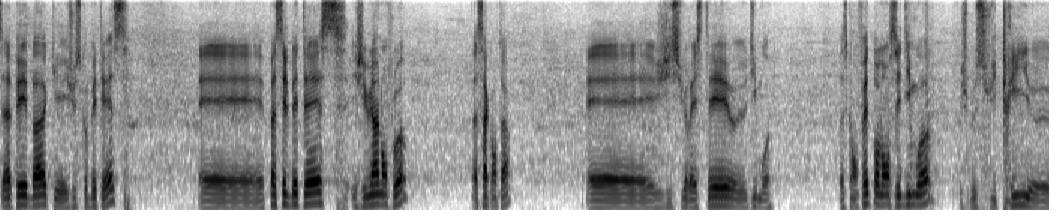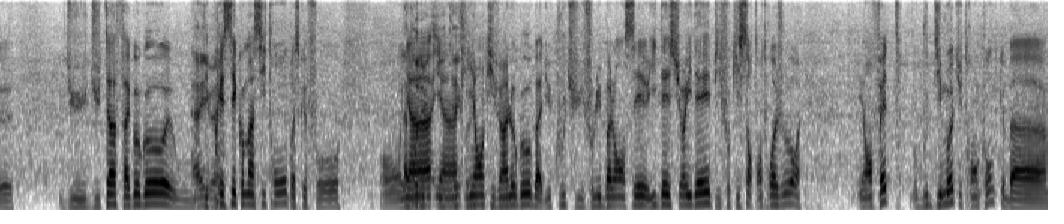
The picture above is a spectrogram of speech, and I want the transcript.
CAP, bac et jusqu'au BTS. Et passé le BTS, j'ai eu un emploi à Saint-Quentin. Et j'y suis resté 10 mois. Parce qu'en fait, pendant ces 10 mois, je me suis pris euh, du, du taf à gogo, Ah oui, t'es ouais. pressé comme un citron parce que faut. Il y, a un- il y a un productivité, quoi. client qui veut un logo, bah du coup il faut lui balancer idée sur idée, puis il faut qu'il sorte en 3 jours. Et en fait, au bout de 10 mois, tu te rends compte que bah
